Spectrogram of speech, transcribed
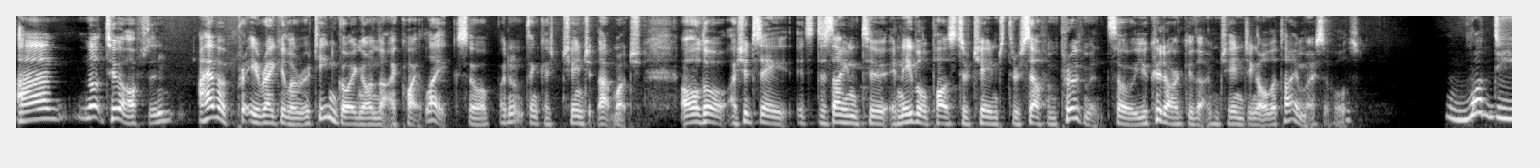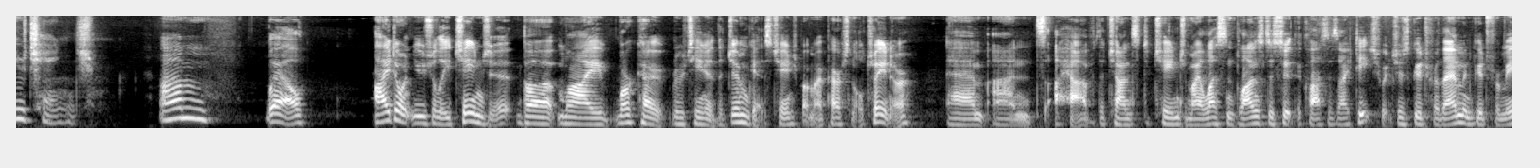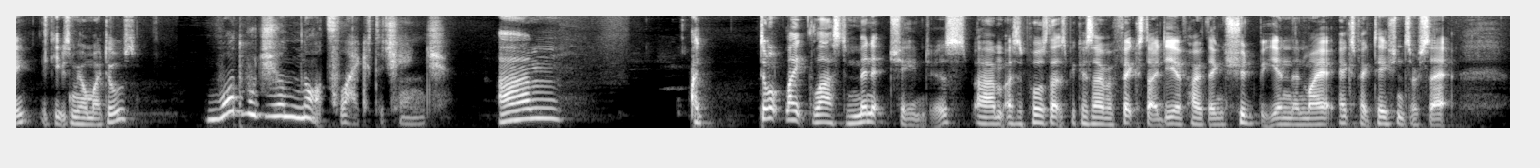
Um, not too often. I have a pretty regular routine going on that I quite like, so I don't think I change it that much. Although I should say it's designed to enable positive change through self improvement, so you could argue that I'm changing all the time, I suppose. What do you change? Um, well, I don't usually change it, but my workout routine at the gym gets changed by my personal trainer. Um, and I have the chance to change my lesson plans to suit the classes I teach, which is good for them and good for me. It keeps me on my toes. What would you not like to change? Um, I don't like last minute changes. Um, I suppose that's because I have a fixed idea of how things should be, and then my expectations are set.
